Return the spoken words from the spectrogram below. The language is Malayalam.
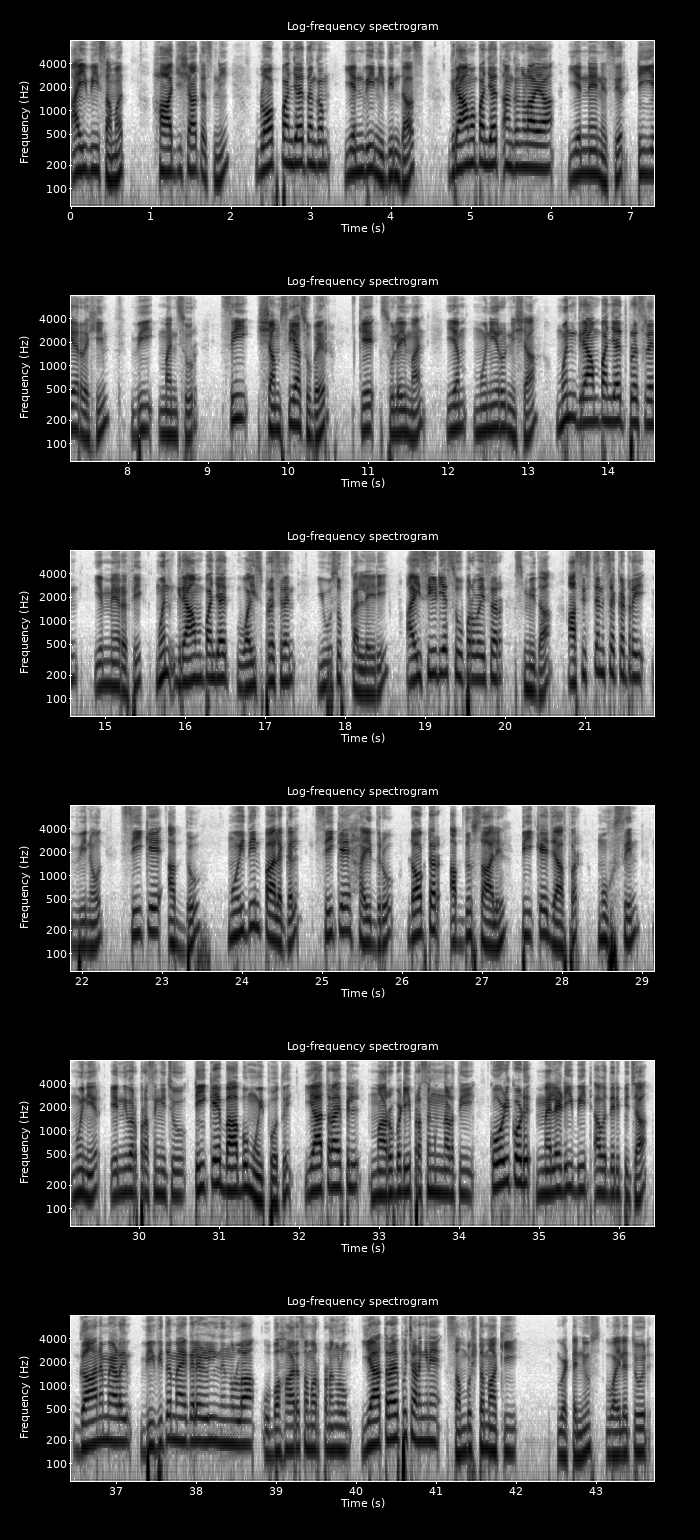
I V Samad Hajisha Thasni block panchayat അംഗം എൻ വി നിതിൻ ദാസ് ഗ്രാമപഞ്ചായത്ത് അംഗങ്ങളായ N A Naseer T A Raheem V Mansoor C Shamsiya Subair K Sulaiman M Muneerunisha മുൻ ഗ്രാമപഞ്ചായത്ത് പ്രസിഡന്റ് എം എ റഫീഖ് മുൻ ഗ്രാമപഞ്ചായത്ത് vice president Yusuf Kalleri I C D S supervisor Smitha assistant secretary Vinod C K Abdu Moideen Palakkal C K Hydru doctor Abdusalih P K Jafar Muhsin Muneer എന്നിവർ പ്രസംഗിച്ചു. ടി കെ ബാബു മൊയ്പോത്ത് യാത്രയപ്പിൽ മറുപടി പ്രസംഗം നടത്തി. കോഴിക്കോട് മെലഡി ബീറ്റ് അവതരിപ്പിച്ച ഗാനമേളയും വിവിധ മേഖലകളിൽ നിന്നുള്ള ഉപഹാര സമർപ്പണങ്ങളും യാത്രയപ്പ് ചടങ്ങിനെ സമ്പുഷ്ടമാക്കി. വെട്ടന്യൂസ് വയലത്തൂർ.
